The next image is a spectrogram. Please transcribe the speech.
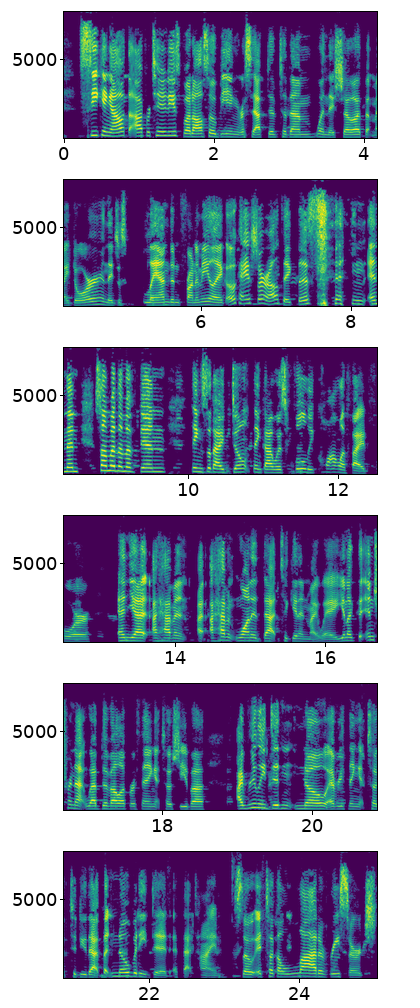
seeking out the opportunities but also being receptive to them when they show up at my door and they just mm-hmm. land in front of me like okay sure i'll take this and, and then some of them have been things that i don't think i was fully qualified for and yet I haven't I, I haven't wanted that to get in my way. You know, like the intranet web developer thing at Toshiba. I really didn't know everything it took to do that, but nobody did at that time. So it took a lot of research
